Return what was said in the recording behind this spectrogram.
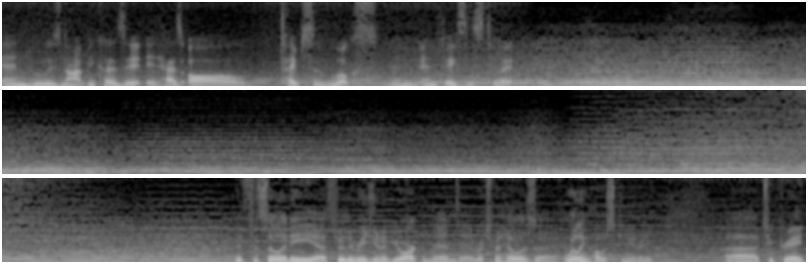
and who is not because it, it has all types of looks and, and faces to it. The facility uh, through the region of York and then uh, Richmond Hill is a willing host community uh, to create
